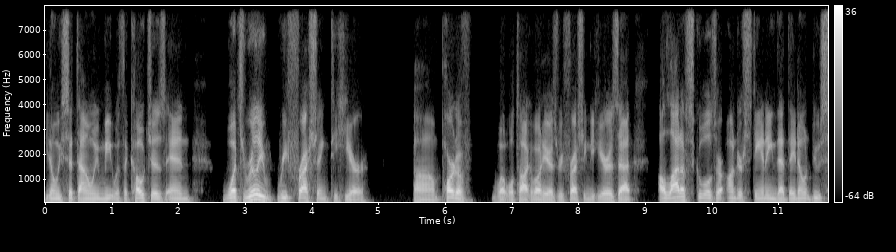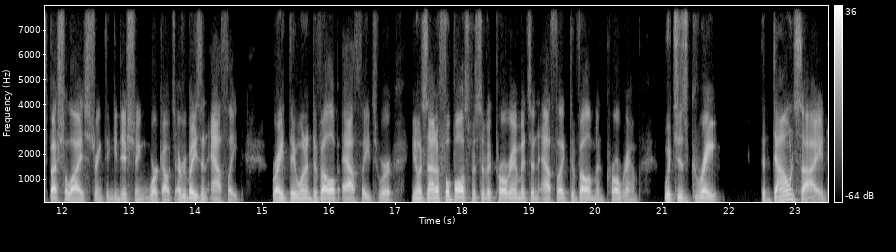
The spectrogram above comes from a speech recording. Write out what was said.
you know, we sit down, we meet with the coaches, and what's really refreshing to hear, um, part of what we'll talk about here is refreshing to hear is that a lot of schools are understanding that they don't do specialized strength and conditioning workouts. Everybody's an athlete, right? They want to develop athletes where, you know, it's not a football specific program, it's an athletic development program which is great. The downside,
